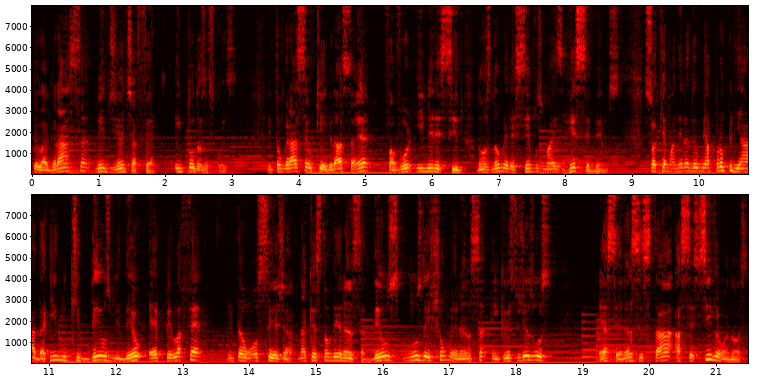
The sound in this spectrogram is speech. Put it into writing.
pela graça mediante a fé em todas as coisas. Então graça é o que? Graça é favor imerecido. Nós não merecemos, mas recebemos. Só que a maneira de eu me apropriar daquilo que Deus me deu é pela fé. Então, ou seja, na questão da herança, Deus nos deixou uma herança em Cristo Jesus. Essa herança está acessível a nós,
